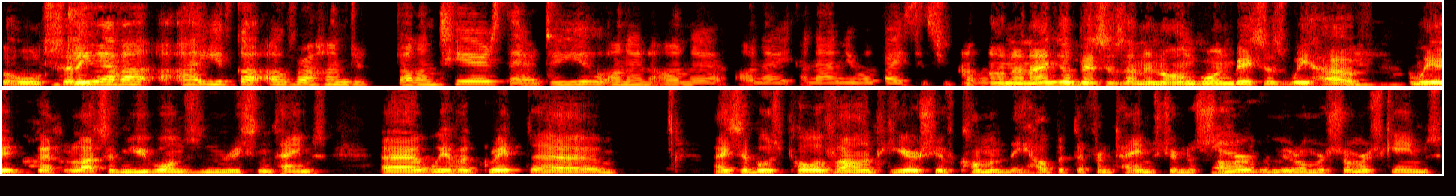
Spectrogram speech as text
the whole Do city. you have a, uh, you've got over a hundred volunteers there, do you, on an, on a, on a, an annual basis? You on an do. annual basis and an ongoing basis, we have, Yeah. and we've got lots of new ones in recent times. Uh, we have a great, um, I suppose, of volunteers who have come and they help at different times during the Yeah. summer when we run our summer schemes,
